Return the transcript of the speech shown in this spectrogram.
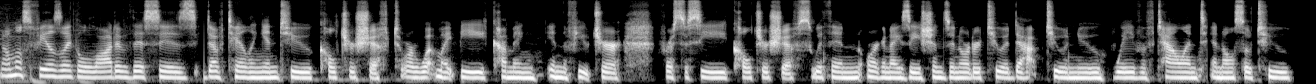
It almost feels like a lot of this is dovetailing into culture shift or what might be coming in the future for us to see culture shifts within organizations in order to adapt to a new wave of talent and also to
